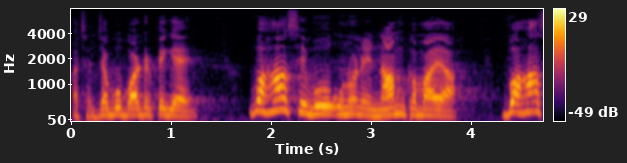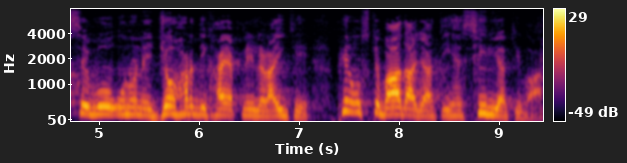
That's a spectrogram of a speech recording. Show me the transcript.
اچھا جب وہ بارڈر پہ گئے، وہاں سے وہ انہوں نے نام کمایا، وہاں سے وہ انہوں نے جوہر دکھائے اپنی لڑائی کے۔ پھر اس کے بعد آ جاتی ہے سیریا کی وار۔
